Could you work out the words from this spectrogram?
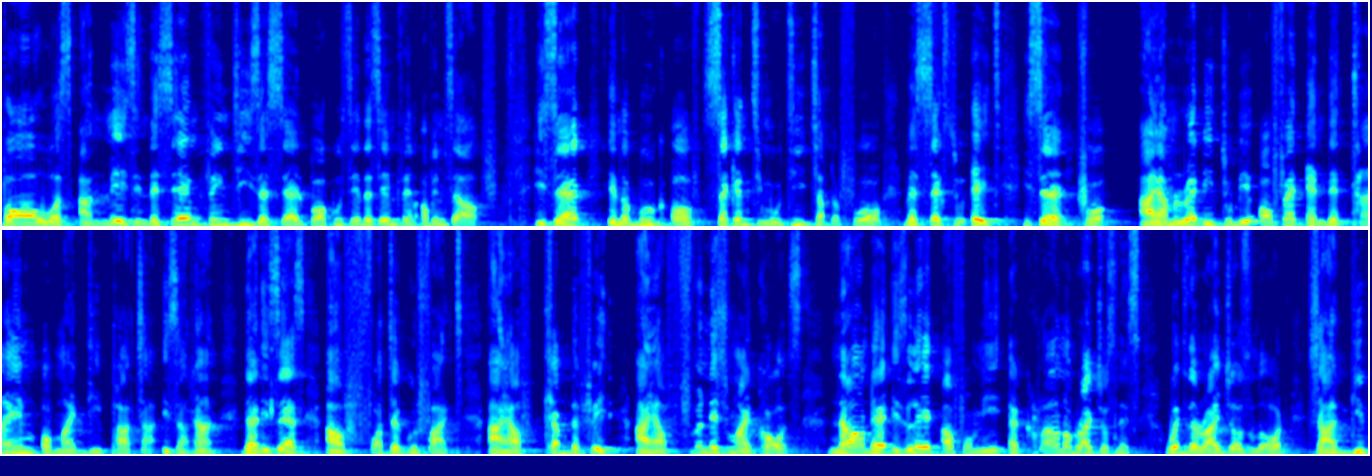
Paul was amazing. The same thing Jesus said, Paul could say the same thing of himself. He said in the book of Second Timothy, chapter 4, verse 6 to 8, he said, For I am ready to be offered, and the time of my departure is at hand. Then he says, I've fought a good fight. I have kept the faith. I have finished my course. Now there is laid up for me a crown of righteousness, which the righteous Lord shall give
